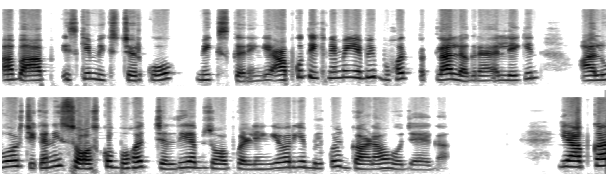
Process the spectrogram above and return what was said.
अब आप इसके मिक्सचर को मिक्स करेंगे। आपको देखने में ये भी बहुत पतला लग रहा है, लेकिन आलू और चिकन इस सॉस को बहुत जल्दी अब्जॉर्ब कर लेंगे और ये बिल्कुल गाढ़ा हो जाएगा। ये आपका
